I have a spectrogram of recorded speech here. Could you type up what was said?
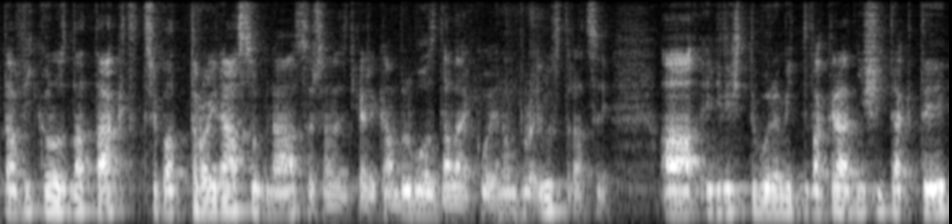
ta výkonnost na takt třeba trojnásobná, což jsem teďka říkám blbost daleko, jenom pro ilustraci a i když to bude mít dvakrát nižší takty,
